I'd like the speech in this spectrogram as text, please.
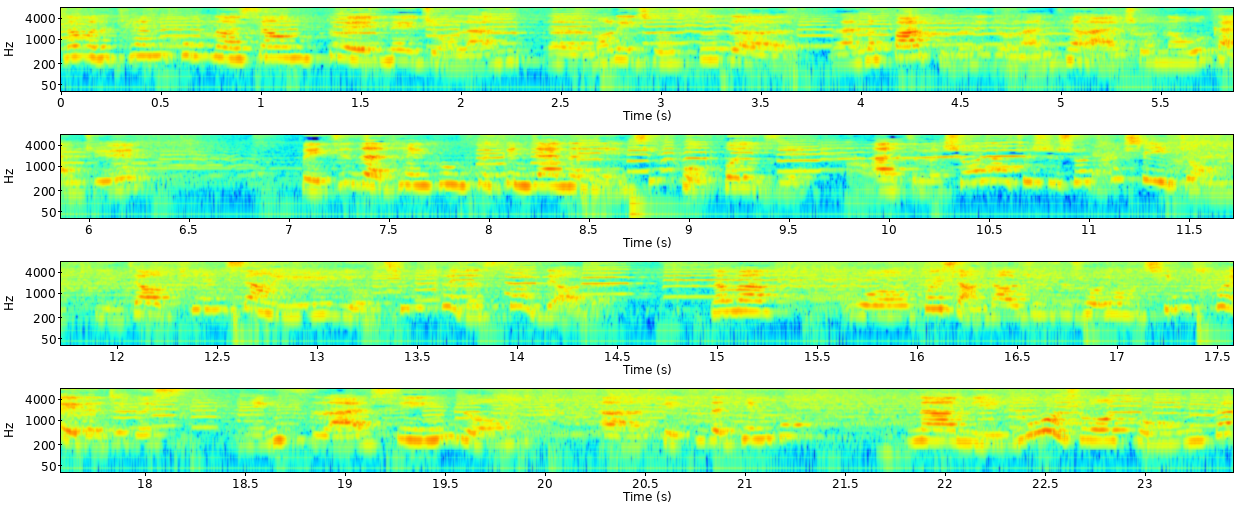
那么的天空呢，相对那种蓝呃毛里求斯的蓝得发紫的那种蓝天来说呢，我感觉北极的天空会更加的年轻活泼一些。啊、怎么说呢？就是说它是一种比较偏向于有清脆的色调的。那么我会想到，就是说用清脆的这个名词来形容呃斐济的天空。那你如果说从单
